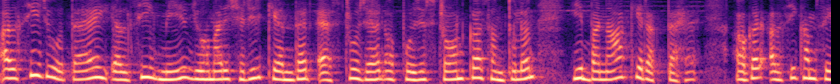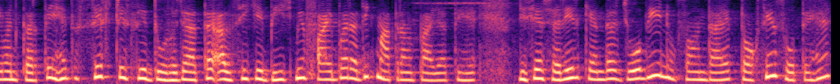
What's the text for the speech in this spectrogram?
अलसी जो होता है, अलसी में जो हमारे शरीर के अंदर एस्ट्रोजन और प्रोजेस्ट्रॉन का संतुलन ये बना के रखता है। अगर अलसी का हम सेवन करते हैं तो सिस्ट इसलिए दूर हो जाता है, अलसी के बीच में फाइबर अधिक मात्रा में पाए जाते हैं जिससे शरीर के अंदर जो भी नुकसानदायक टॉक्सिन्स होते हैं,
